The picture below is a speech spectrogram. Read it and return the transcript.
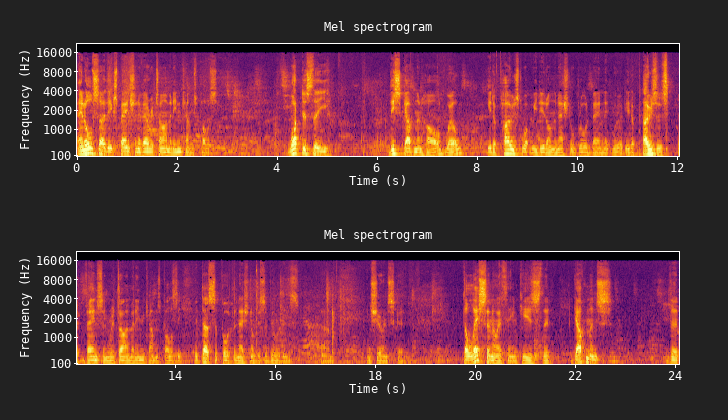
And also the expansion of our retirement incomes policy. What does the this government hold? Well, it opposed what we did on the National Broadband Network. It opposes advancing retirement incomes policy. It does support the National Disabilities um, Insurance Scheme. The lesson, I think, is that governments that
